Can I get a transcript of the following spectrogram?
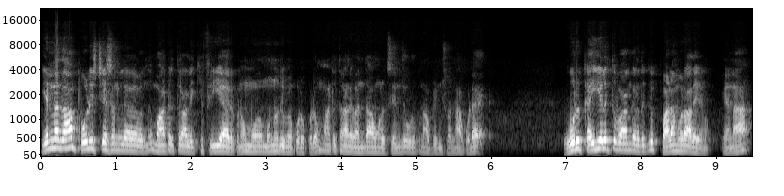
என்னதான் போலீஸ் ஸ்டேஷனில் வந்து மாற்றுத்திறனாளிக்கு ஃப்ரீயாக இருக்கணும் மு- முன்னுரிமை கொடுக்கணும் மாற்றுத்திறனாளி வந்து அவங்களுக்கு செஞ்சு கொடுக்கணும் அப்படின்னு சொன்னால் கூட ஒரு கையெழுத்து வாங்குறதுக்கு பல முறை அலையணும். ஏன்னா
